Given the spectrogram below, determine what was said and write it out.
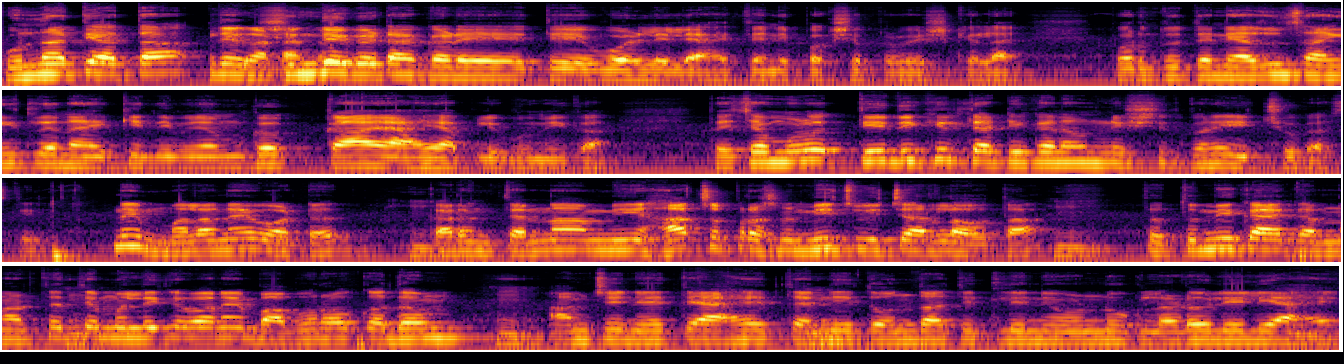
पुन्हा ते आता शिंदे गटाकडे. ते वळलेले आहेत त्यांनी पक्षप्रवेश केलाय. परंतु त्यांनी अजून सांगितलं नाही की नेमकं काय आहे आपली भूमिका. त्याच्यामुळं ते देखील त्या ठिकाणाहून निश्चितपणे इच्छुक असतील. नाही मला नाही वाटत. कारण त्यांना मी हाच प्रश्न मीच विचारला होता. तर तुम्ही काय करणार? तर ते म्हणले की बा नाही बाबूराव कदम. आमचे नेते आहेत. त्यांनी दोनदा तिथली निवडणूक लढवलेली आहे.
